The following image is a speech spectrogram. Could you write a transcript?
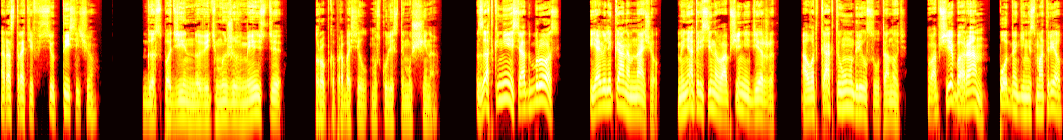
растратив всю тысячу. «Господин, но ведь мы же вместе...» — робко пробасил мускулистый мужчина. «Заткнись, отброс! Я великаном начал. Меня трясина вообще не держит. А вот как ты умудрился утонуть? Вообще, баран, под ноги не смотрел.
